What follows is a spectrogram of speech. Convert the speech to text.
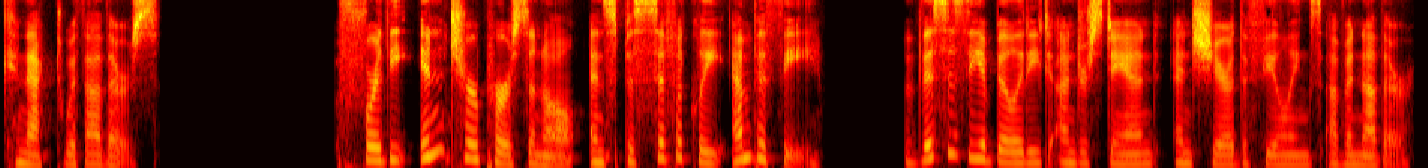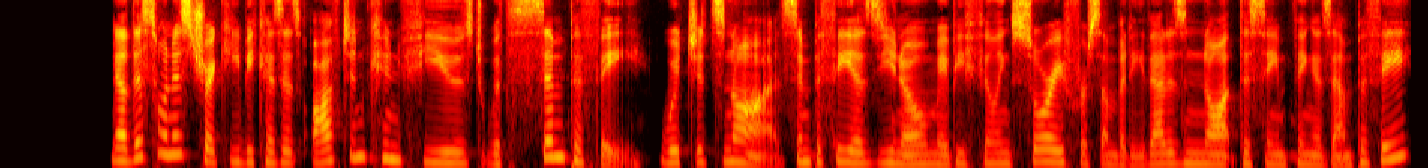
connect with others. For the interpersonal and specifically empathy, this is the ability to understand and share the feelings of another. Now, this one is tricky because it's often confused with sympathy, which it's not. Sympathy is, you know, maybe feeling sorry for somebody. That is not the same thing as empathy.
